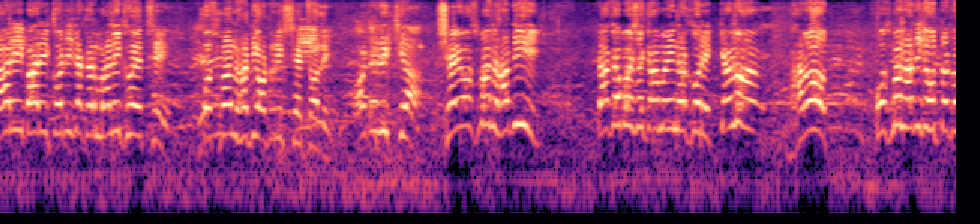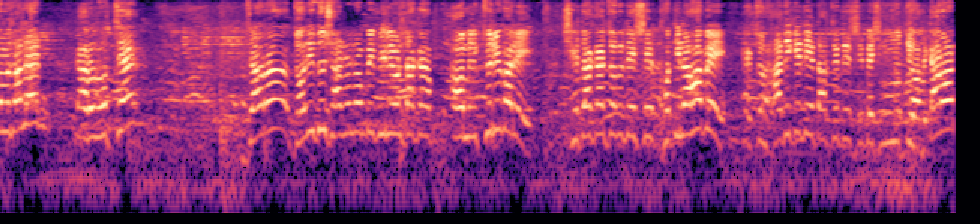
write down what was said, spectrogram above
গাড়ি বাড়ি কোটি টাকার মালিক হয়েছে। ওসমান হাদি অটোরিক্সায় চলে। অটোরিকশা? সেই ওসমান হাদি টাকা পয়সা কামাই না করে কেন ভারত ওসমান হাদিকে হত্যা করল জানেন? কারণ হচ্ছে যারা যদি দুশো আটানব্বই বিলিয়ন টাকা আওয়ামী লীগ চুরি করে সে টাকায় যত দেশের ক্ষতি না হবে একজন হাদিকে দিয়ে তার চেয়ে দেশের বেশি উন্নতি হবে। কারণ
